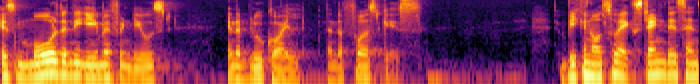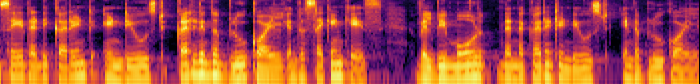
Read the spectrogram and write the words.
is more than the EMF induced in the blue coil than the first case. We can also extend this and say that the current induced current in the blue coil in the second case will be more than the current induced in the blue coil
